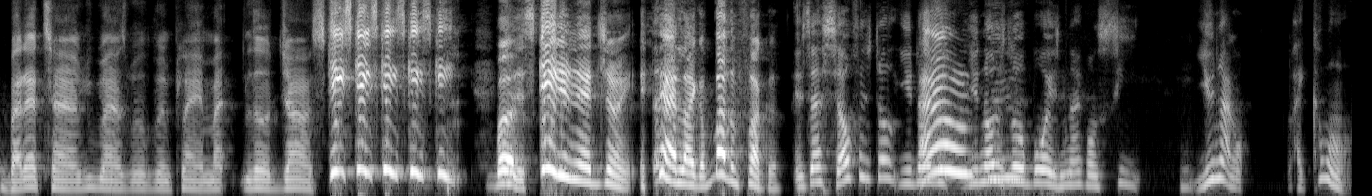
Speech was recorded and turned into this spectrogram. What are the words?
By that time, you might as well have been playing my little John ski, ski, ski, ski, ski. But But skied in that joint. Had like a motherfucker. is that selfish though? You know, I this- don't- you know, this little boy is not gonna see. You're not gonna like. Come on,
